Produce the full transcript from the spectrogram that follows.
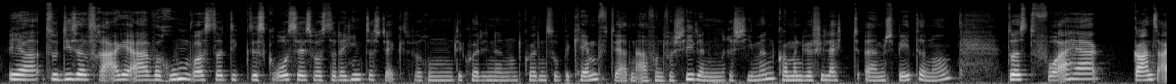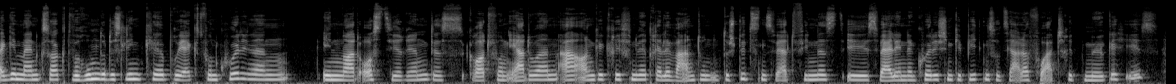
Ja, zu dieser Frage auch, warum was da die, das Große ist, was da dahinter steckt, warum die Kurdinnen und Kurden so bekämpft werden, auch von verschiedenen Regimen, kommen wir vielleicht ähm, später noch. Du hast vorher ganz allgemein gesagt, warum du das linke Projekt von Kurdinnen in Nordostsyrien, das gerade von Erdogan auch angegriffen wird, relevant und unterstützenswert findest, ist, weil in den kurdischen Gebieten sozialer Fortschritt möglich ist.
